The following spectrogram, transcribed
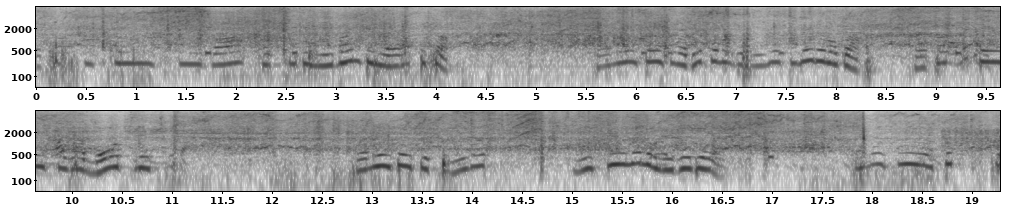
々木選手がここで2番手に上がってきた。亀井選手はどこまで逃げ切れるのか。佐々木選手が猛追。亀井選手2月2周目の20秒。この週はちょっと、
